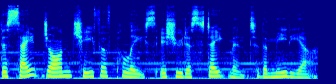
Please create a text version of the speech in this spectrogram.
the Saint John Chief of Police issued a statement to the media.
